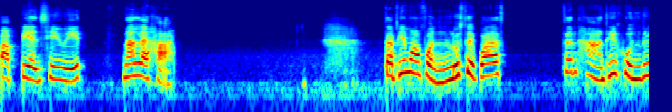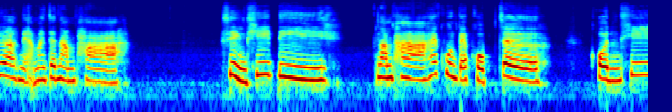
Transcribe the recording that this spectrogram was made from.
ปรับเปลี่ยนชีวิตนั่นแหละค่ะ แต่พี่มอฝนรู้สึกว่าเส้นทางที่คุณเลือกเนี่ย มันจะนำพา สิ่งที่ดีนำพาให้คุณไปพบเจอคนที่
